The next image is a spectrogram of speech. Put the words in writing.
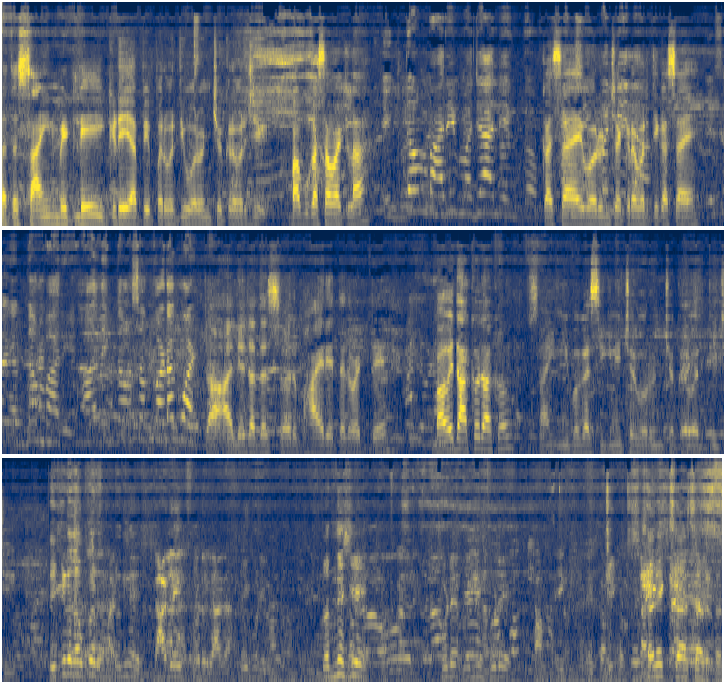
आता साईन भेटले इकडे या पेपरवरती वरुण चक्रवर्ती. बाबू कसा वाटला? एकदम भारी मजा आली एकदम. कसा आहे वरुण चक्रवर्ती? कसा आहे? एकदम भारी. हा एकदम असं कडक वाटत. तर आले आता सर बाहेर येतात वाटते. बाबा दाखव दाखव. साईन ही बघा सिग्नेचर वरुण चक्रवर्तीची. इकडे लवकर. प्रज्ञेश दादा एक फोटो दादा. एक मिनिट प्रज्ञेश पुढे प्रज्ञेश पुढे. सर एक सर सर सर.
